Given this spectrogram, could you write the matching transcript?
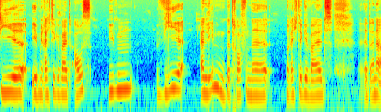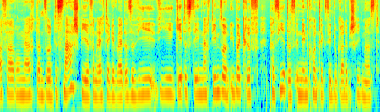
die eben rechte Gewalt ausüben. Wie erleben Betroffene rechte Gewalt äh, deiner Erfahrung nach dann so das Nachspiel von rechter Gewalt? Also wie, wie geht es denen, nachdem so ein Übergriff passiert ist, in dem Kontext, den du gerade beschrieben hast?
